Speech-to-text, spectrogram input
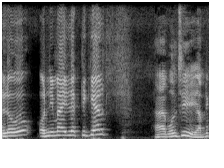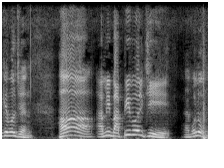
হ্যালো অনিমা ইলেকট্রিক্যালস? হ্যাঁ বলছি। আপনি কে বলছেন? হ আমি বাপি বলছি। হ্যাঁ বলুন।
